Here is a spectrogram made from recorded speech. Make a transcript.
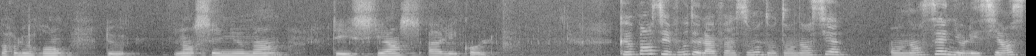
parlerons de l'enseignement des sciences à l'école. Que pensez-vous de la façon dont on enseigne, on enseigne les sciences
